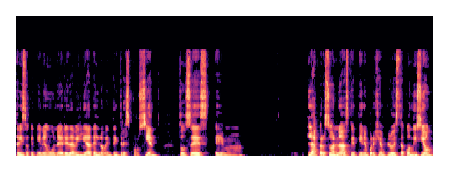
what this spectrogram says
Se ha visto que tienen una heredabilidad del 93%. Entonces, eh, las personas que tienen, por ejemplo, esta condición,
